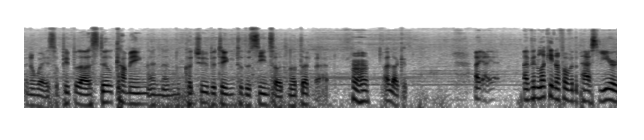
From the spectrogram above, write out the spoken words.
in a way. So people are still coming and, and contributing to the scene, so it's not that bad. uh-huh. I like it. I, I I've been lucky enough over the past year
